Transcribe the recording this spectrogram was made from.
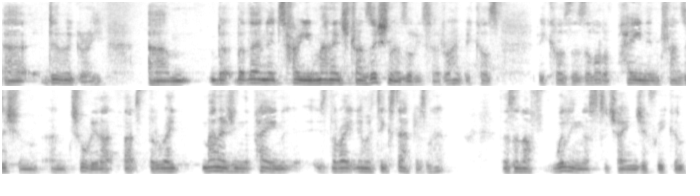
uh, do agree. Um, but but then it's how you manage transition, as Uli said, right? Because because there's a lot of pain in transition, and surely that that's the rate managing the pain is the rate limiting step, isn't it? There's enough willingness to change if we can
